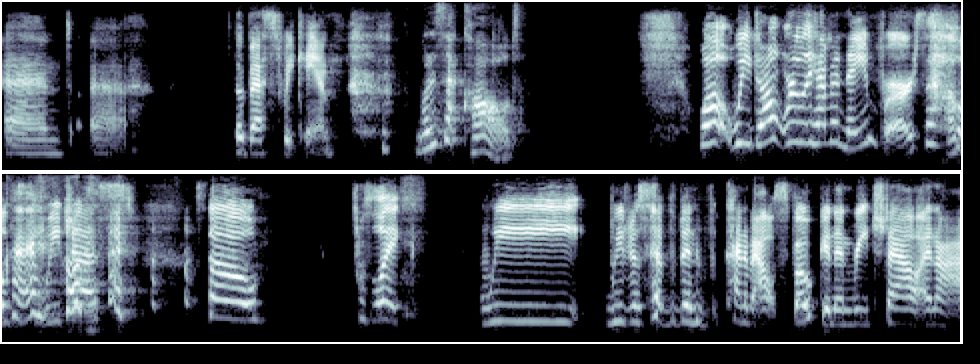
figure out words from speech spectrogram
And uh, the best we can. What is that called? Well we don't really have a name for ourselves Okay. we just so it's like we we just have been kind of outspoken and reached out and i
